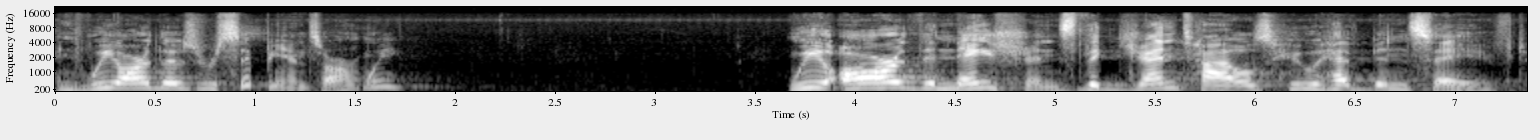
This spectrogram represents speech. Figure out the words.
And we are those recipients, aren't we? We are the nations, the Gentiles who have been saved.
